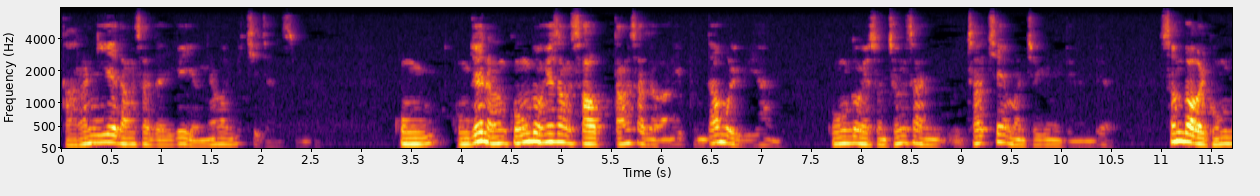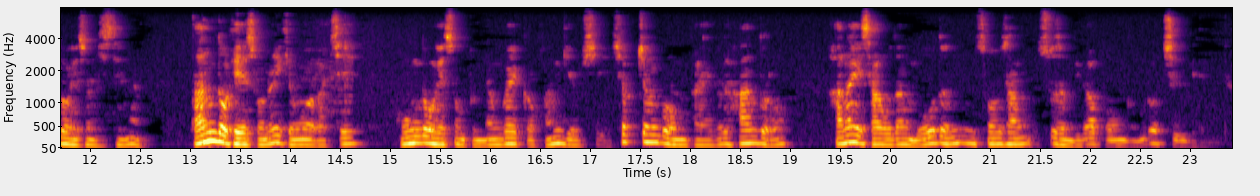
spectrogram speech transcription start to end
다른 이해 당사자에게 영향을 미치지 않습니다. 공, 공제는 공동해상사업 당사자 간의 분담을 위한 공동훼손 정산 자체에만 적용이 되는데 선박의 공동훼손 희생은 단독훼손의 경우와 같이 공동훼손 분담가액과 관계없이 협정보험 가액을 한도로 하나의 사고당 모든 손상 수선비가 보험금으로 지급이 됩니다.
